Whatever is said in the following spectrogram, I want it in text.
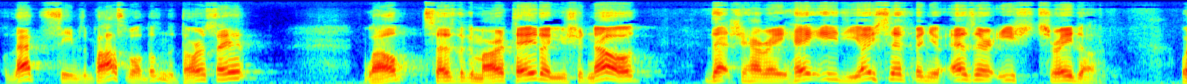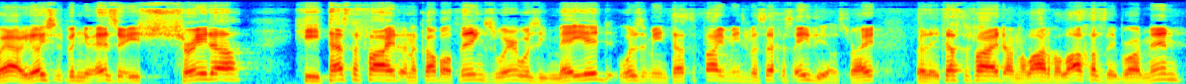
Well, that seems impossible. Doesn't the Torah say it? Well, says the Gemara Teda, you should know that Shehare He'id Yosef ben Yoezer Ish Shreda. Wow, Yosef ben Yoezer Ish Shreda, he testified on a couple of things. Where was he made? What does it mean testify? It means Maseches Edios, right? Where they testified on a lot of halachas, they brought him in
